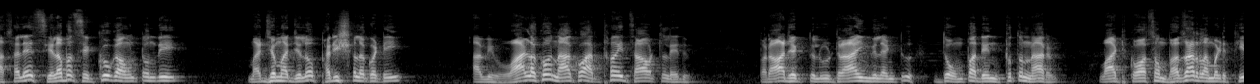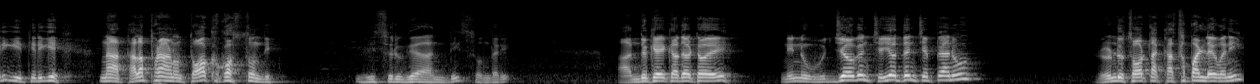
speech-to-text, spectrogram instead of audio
అసలే సిలబస్ ఎక్కువగా ఉంటుంది. మధ్య మధ్యలో పరీక్షలు ఒకటి అవి వాళ్ళకో నాకో అర్థమై చావట్లేదు. ప్రాజెక్టులు డ్రాయింగులు అంటూ దొంపదెంపుతున్నారు వాటి కోసం బజార్లమ్మడి తిరిగి తిరిగి నా తల ప్రాణం తోకకొస్తుంది. విసురుగా అంది సుందరి. అందుకే కదటోయ్ నిన్ను ఉద్యోగం చెయ్యొద్దని చెప్పాను. రెండు చోట్ల కష్టపడలేవని.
